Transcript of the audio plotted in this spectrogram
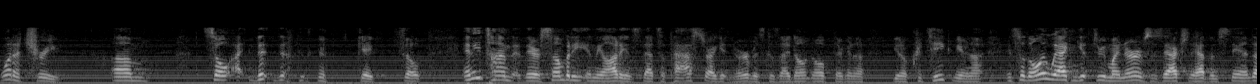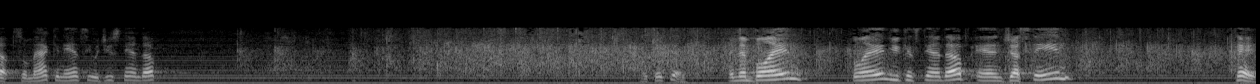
What a treat. Um, so, I, th- th- okay, so anytime that there's somebody in the audience that's a pastor, I get nervous because I don't know if they're going to, you know, critique me or not. And so the only way I can get through my nerves is to actually have them stand up. So Mac and Nancy, would you stand up? Okay, good. And then Blaine, Blaine, you can stand up, and Justine. Okay,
